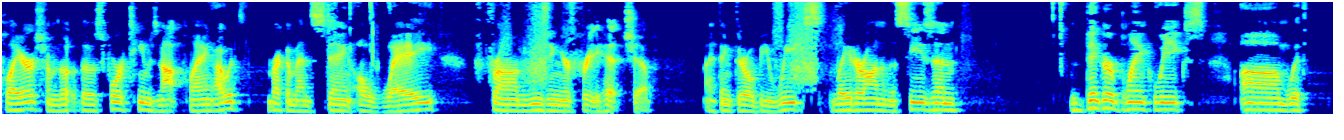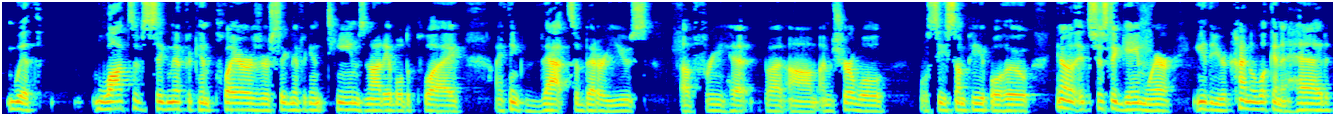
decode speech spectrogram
players from th- those four teams not playing, I would recommend staying away from using your free hit chip. I think there will be weeks later on in the season bigger blank weeks um, with with lots of significant players or significant teams not able to play, I think that's a better use of free hit. But um, I'm sure we'll we'll see some people who you know it's just a game where either you're kind of looking ahead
